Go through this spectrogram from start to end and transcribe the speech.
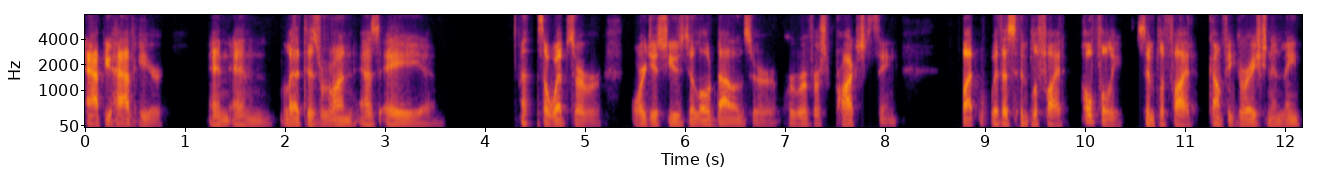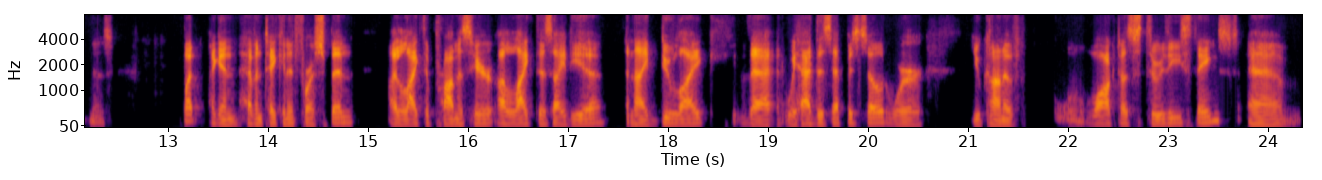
app you have here and and let this run as a uh, as a web server or just use the load balancer or reverse proxy thing but with a simplified, hopefully simplified configuration and maintenance. But again, haven't taken it for a spin. I like the promise here. I like this idea. And I do like that we had this episode where you kind of walked us through these things um,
